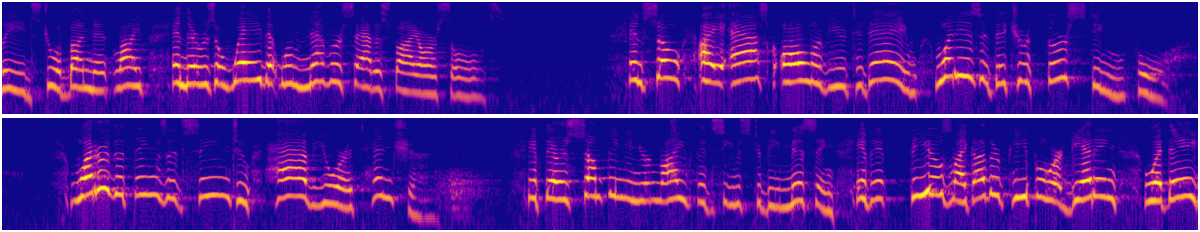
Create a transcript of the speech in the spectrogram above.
leads to abundant life, and there is a way that will never satisfy our souls. And so I ask all of you today what is it that you're thirsting for? What are the things that seem to have your attention? if there's something in your life that seems to be missing, if it feels like other people are getting what they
